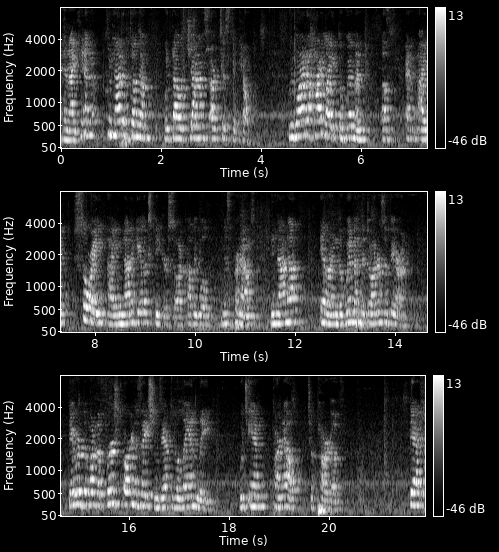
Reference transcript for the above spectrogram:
And I can, could not have done them without John's artistic help. We wanted to highlight the women of, and I, sorry, I am not a Gaelic speaker, so I probably will mispronounce, the Erin, the women, the daughters of Erin. They were the, one of the first organizations after the Land League, which Ann Parnell took part of, that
